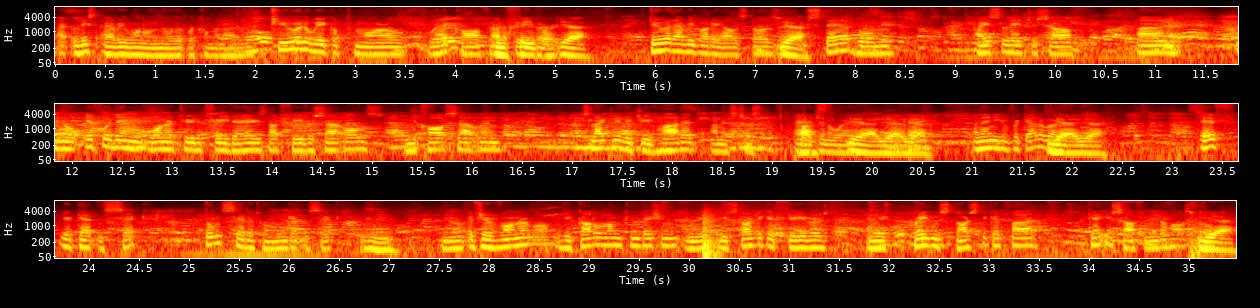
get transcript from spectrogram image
at least everyone will know that we're coming out of it. If you were to wake up tomorrow with a cough and, and a fever, yeah. Do what everybody else does. Yeah. Stay at home, isolate yourself, and you know if within one or two to three days that fever settles and the cough settling, it's likely that you've had it and it's just edging away. Yeah, yeah, yeah. And then you can forget about Yeah, it. yeah. If you're getting sick, don't sit at home getting sick. Mm. You know, if you're vulnerable, if you've got a lung condition and you, you start to get fevers and your breathing starts to get bad, get yourself into hospital. Yeah.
